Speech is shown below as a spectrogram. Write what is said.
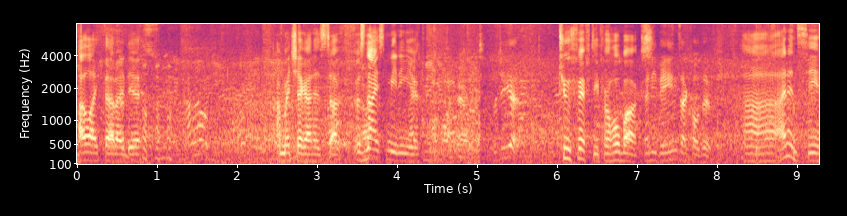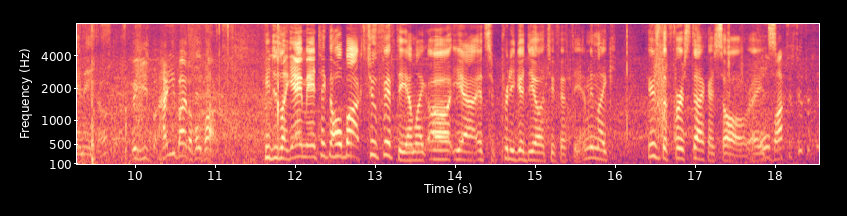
I like that idea. I might check out his stuff. It was nice meeting you. What'd you get? 250 for a whole box. Any veins? I called it. Uh, I didn't see any. Wait, you, how do you buy the whole box? He just like, hey man, take the whole box, 250. I'm like, oh yeah, it's a pretty good deal at 250. I mean, like, here's the first stack I saw, right? Whole box is 250?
